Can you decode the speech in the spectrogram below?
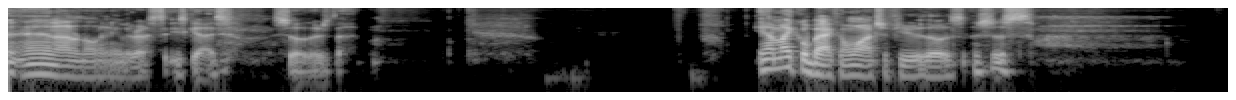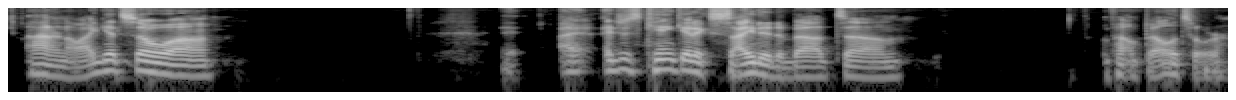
And I don't know any of the rest of these guys. So there's that. Yeah, I might go back and watch a few of those. It's just I don't know. I get so uh I I just can't get excited about um about Bellator.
